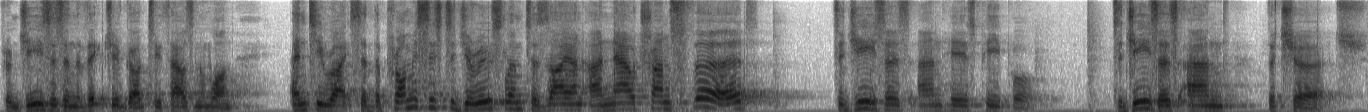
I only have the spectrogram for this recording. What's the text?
From Jesus in the Victory of God 2001, N.T. Wright said, the promises to Jerusalem, to Zion, are now transferred to Jesus and his people. To Jesus and the church.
